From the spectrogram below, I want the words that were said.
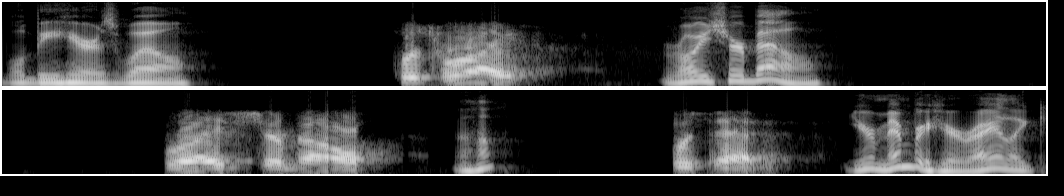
will be here as well. Who's Roy? Roy Sherbell. Roy Serbell. Uh-huh. Who's that? You remember here, right? Like,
